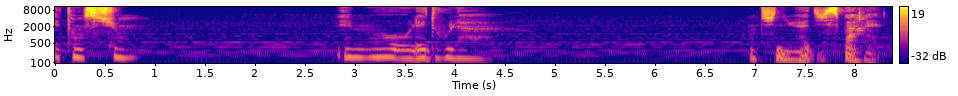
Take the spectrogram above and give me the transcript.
les tensions, les maux, les douleurs continuent à disparaître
